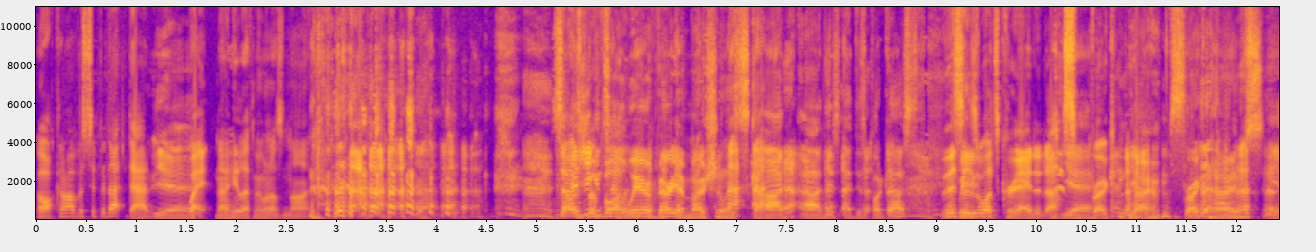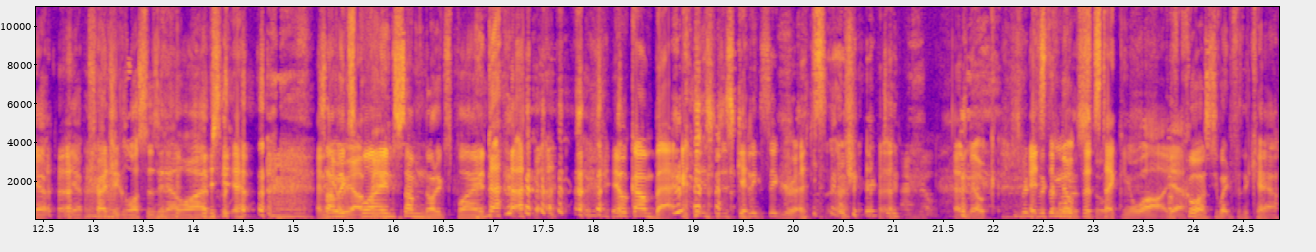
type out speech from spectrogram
Oh, can I have a sip of that, Dad? Yeah. Wait, no, he left me when I was nine. So as you can tell, we're very emotionally scarred uh, this at this podcast. This We- is what's created us. Yeah, broken yeah. homes. broken homes. Yep, yep. Tragic losses in our lives. yeah. And some here we are for you. explained, some not explained. He'll come back. He's just getting cigarettes and milk. and milk. It's the the milk corner that's store. taking a while. Yeah. Of course, you wait for the cow.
